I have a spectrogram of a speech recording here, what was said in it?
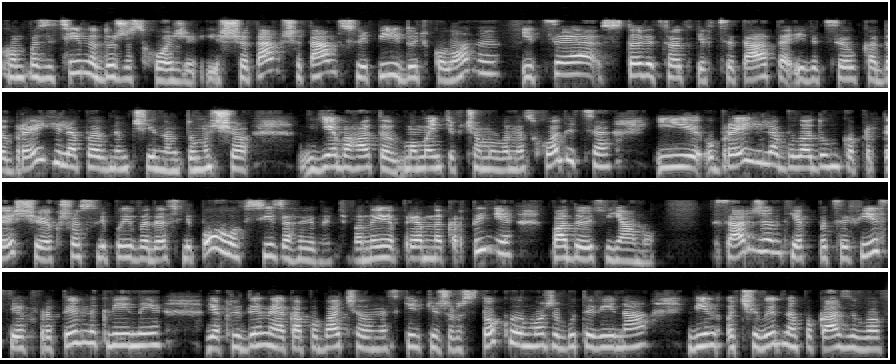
композиційно дуже схожі. І що там, що там сліпі йдуть колоною, і це 100% цитата і відсилка до Брейгеля певним чином, тому що є багато моментів, в чому вона сходиться. І у Брейгеля була думка про те, що якщо сліпий веде сліпого, всі загинуть. Вони прямо на картині падають в яму. Сарджент як пацифіст, як противник війни, як людина, яка побачила наскільки жорстокою може бути війна, він очевидно показував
